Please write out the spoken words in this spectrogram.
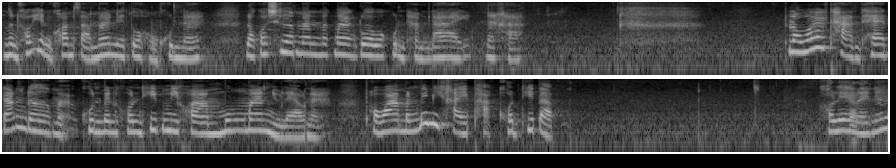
เหมือนเขาเห็นความสามารถในตัวของคุณนะแล้วก็เชื่อมั่นมาก ๆ ด้วยว่าคุณทำได้นะคะ เราว่าฐานแท้ดั้งเดิมอะ่ะคุณเป็นคนที่มีความมุ่งมั่นอยู่แล้วนะ เพราะว่ามันไม่มีใครผลักคนที่แบบเขาเรียกอะไรนะ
